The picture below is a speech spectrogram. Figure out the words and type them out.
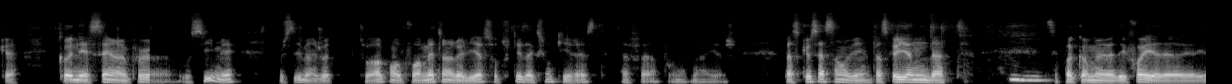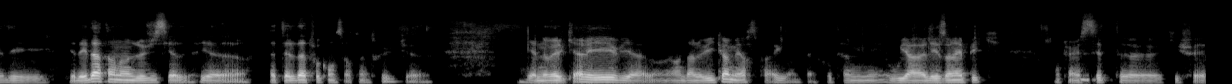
que connaissais un peu euh, aussi, mais je me suis dit, ben, je tu vois qu'on va pouvoir mettre un relief sur toutes les actions qui restent à faire pour notre mariage. Parce que ça s'en vient, parce qu'il y a une date. Mm-hmm. C'est pas comme euh, des fois, il y, y a des, il y, a, des, dates hein, dans le logiciel. Il y a, à telle date, il faut qu'on sorte un truc. Euh, il y a Noël qui arrive, y a, dans le e-commerce, par exemple, il faut terminer. Ou il y a les Olympiques. Donc, un mm-hmm. site qui fait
